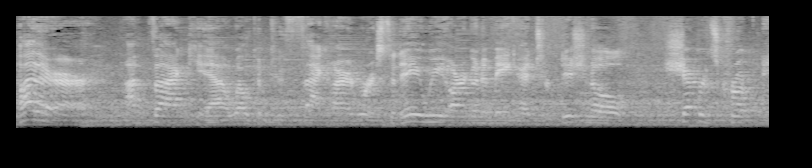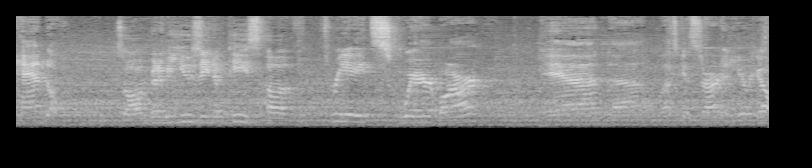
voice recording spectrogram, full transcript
Hi there, I'm Thak. Yeah, welcome to Thak Ironworks. Today we are going to make a traditional shepherd's crook handle. So I'm going to be using a piece of 3 8 square bar and uh, let's get started. Here we go.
